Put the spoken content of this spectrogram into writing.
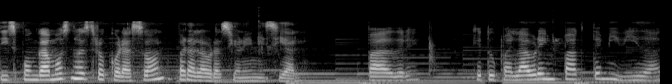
Dispongamos nuestro corazón para la oración inicial. Padre, que tu palabra impacte mi vida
